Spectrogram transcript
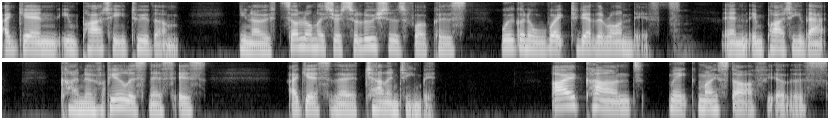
again, imparting to them, you know, so long as your solutions focused, we're going to work together on this. And imparting that kind of fearlessness is, I guess, the challenging bit. I can't make my staff fearless,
